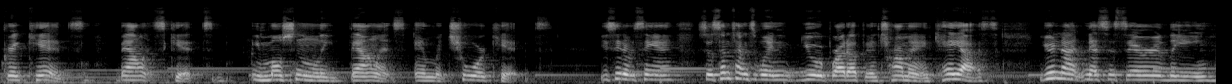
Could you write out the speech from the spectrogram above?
great kids, balanced kids, emotionally balanced and mature kids. You see what I'm saying? So sometimes when you're brought up in trauma and chaos, you're not necessarily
